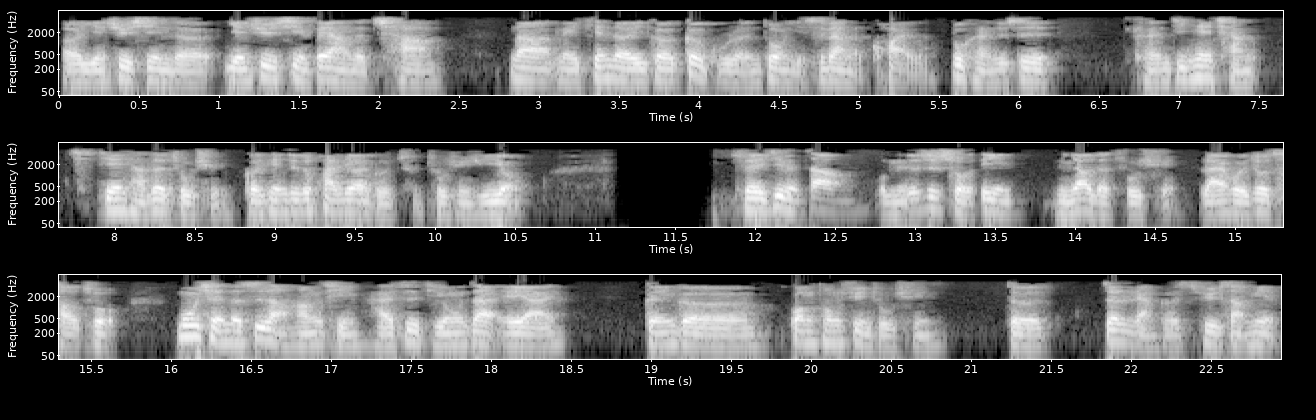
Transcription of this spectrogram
呃，延续性的延续性非常的差，那每天的一个个股轮动也是非常的快的，不可能就是可能今天强今天强这个族群，隔天就是换另外一个族族群去用，所以基本上我们就是锁定你要的族群来回做操作。目前的市场行情还是提供在 AI 跟一个光通讯族群的这两个区上面。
